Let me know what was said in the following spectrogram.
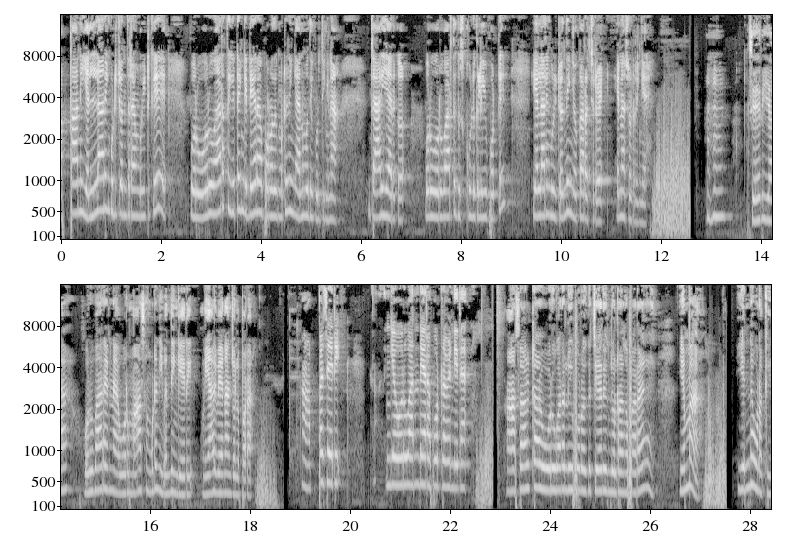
அப்பான்னு எல்லாரையும் கூட்டிட்டு வந்துடுறாங்க வீட்டுக்கு. ஒரு ஒரு வாரத்துக்கிட்ட இங்க டேரா போறதுக்கு மட்டும் நீங்க அனுமதி கொடுத்தீங்கன்னா ஜாலியா இருக்கும். ஒரு ஒரு வாரத்துக்கு ஸ்கூலுக்கு லீவ் போட்டு எல்லாரையும் கூட்டிட்டு வந்து இங்க உட்கார வச்சிருவேன். என்ன சொல்றீங்க? ம்ஹும். சரியா. ஒரு வாரம் என்ன? ஒரு மாசம் கூட நீ வந்து இங்கே இரு. உன்னை யார் வேணாம்னு சொல்ல போறா? அப்ப சரி. இங்க ஒரு வாரம் டேரா போட்டுற வேண்டியதான் அசால்ட்டா ஒரு வாரம் லீவ் போடுறதுக்கு சரின்னு சொல்றாங்க பாரு. ஏம்மா என்ன உனக்கு?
